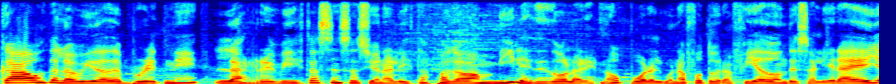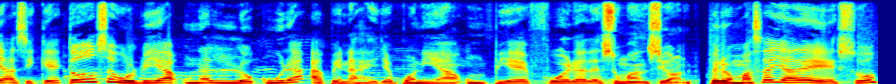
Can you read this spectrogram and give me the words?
caos de la vida de Britney, las revistas sensacionalistas pagaban miles de dólares, ¿no? Por alguna fotografía donde saliera ella, así que todo se volvía una locura apenas ella ponía un pie fuera de su mansión. Pero más allá de eso,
